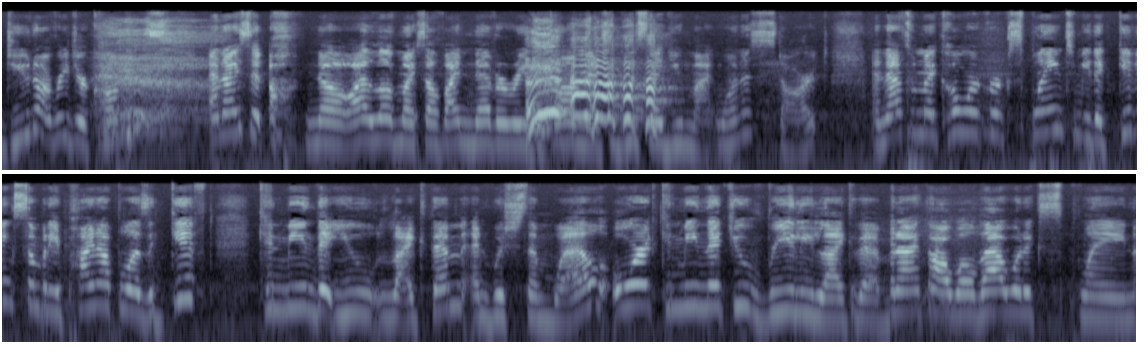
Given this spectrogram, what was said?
do you not read your comments? And I said, oh, no, I love myself. I never read the comments. And he said, you might want to start. And that's when my coworker explained to me that giving somebody a pineapple as a gift can mean that you like them and wish them well, or it can mean that you really like them. And I thought, well, that would explain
